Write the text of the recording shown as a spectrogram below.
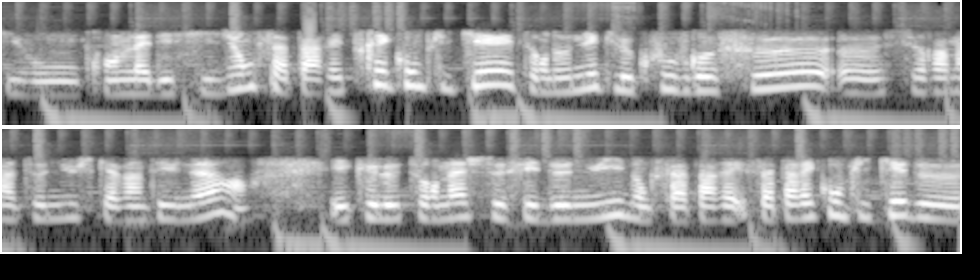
qui, vont prendre la décision. Ça paraît très compliqué étant donné que le couvre-feu sera maintenu jusqu'à 21h et que le tournage se fait de nuit, donc ça paraît, ça paraît compliqué de,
